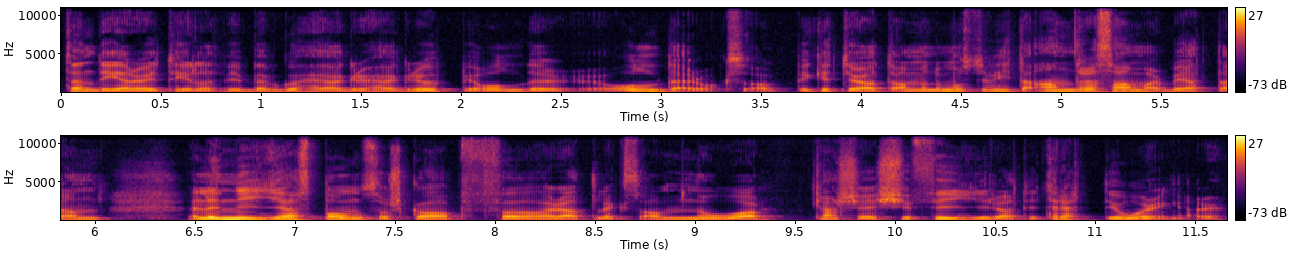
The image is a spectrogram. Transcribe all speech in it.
tenderar ju till att vi behöver gå högre och högre upp i ålder, ålder också. Vilket gör att ja, men då måste vi hitta andra samarbeten eller nya sponsorskap för att liksom nå kanske 24 till 30-åringar.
